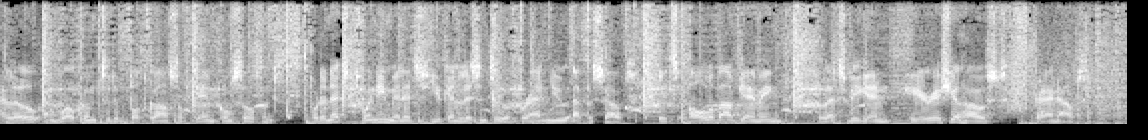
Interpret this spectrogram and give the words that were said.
Hello and welcome to the podcast of Game Consultant. For the next 20 minutes, you can listen to a brand new episode. It's all about gaming. Let's begin. Here is your host, Reinout.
